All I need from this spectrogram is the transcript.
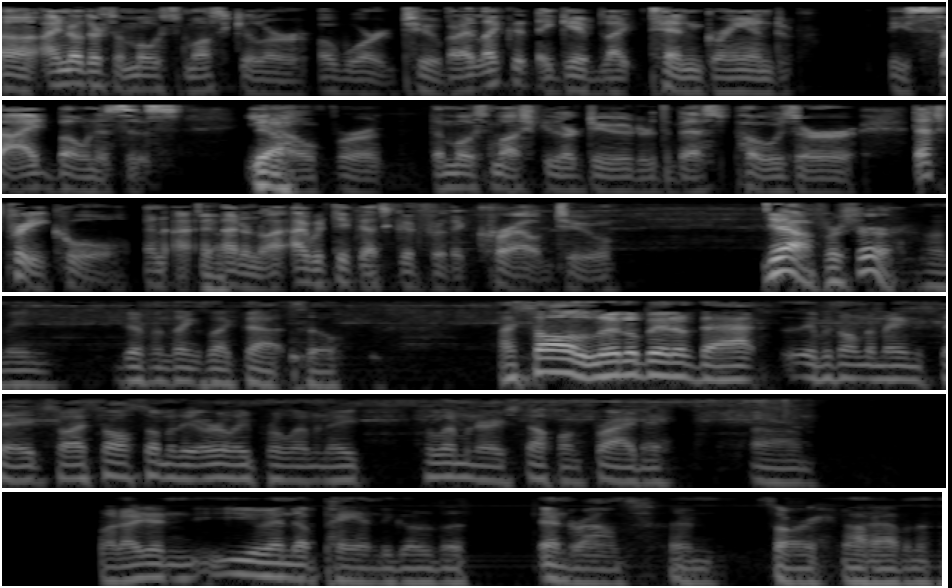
uh, I know there's a most muscular award too, but I like that they give like ten grand these side bonuses. You Yeah. know, for the most muscular dude or the best poser. That's pretty cool, and I, Yeah. I don't know. I would think that's good for the crowd too. Yeah, for sure. I mean, different things like that. So I saw a little bit of that. It was on the main stage, so I saw some of the early preliminary preliminary stuff on Friday. Um, but I didn't. You end up paying to go to the end rounds, and sorry, not having it.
